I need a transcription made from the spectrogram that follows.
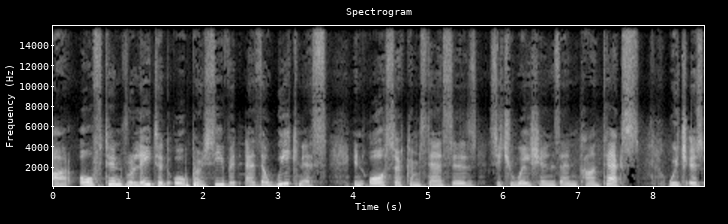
are often related or perceived as a weakness in all circumstances, situations, and contexts, which is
